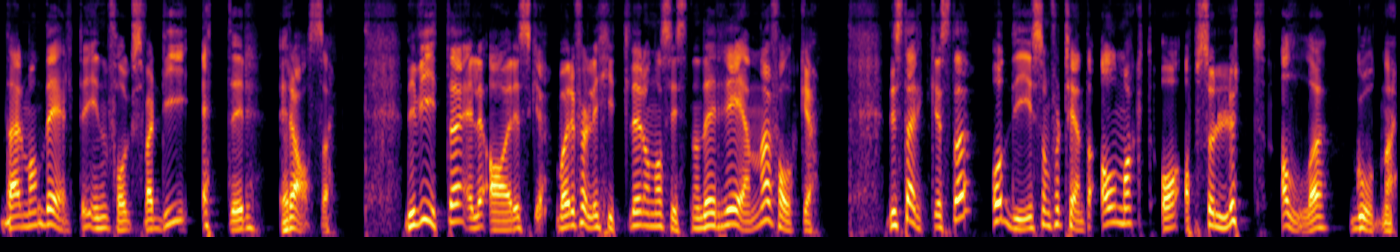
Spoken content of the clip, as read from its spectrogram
der man delte inn folks verdi etter rase. De hvite, eller ariske, var ifølge Hitler og nazistene det rene folket. De sterkeste og de som fortjente all makt og absolutt alle godene.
